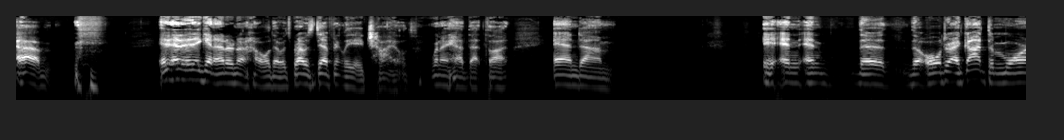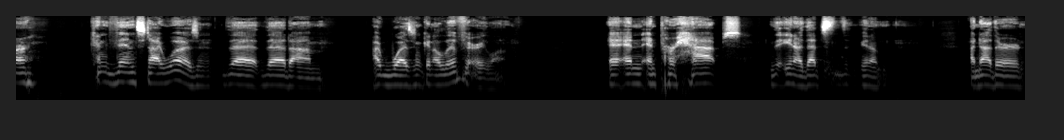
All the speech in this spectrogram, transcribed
um, and, and, again, I don't know how old I was, but I was definitely a child when I had that thought, and um, and and the the older I got, the more convinced I was, and that that um, I wasn't going to live very long, and and, and perhaps you know that's you know another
